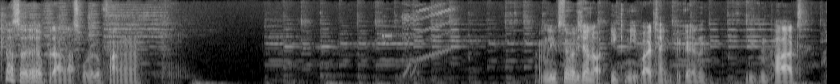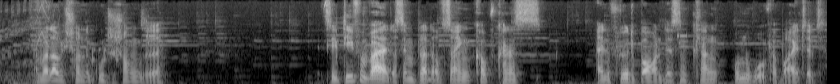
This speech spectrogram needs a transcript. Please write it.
Klasse, Blanas wurde gefangen. Am liebsten würde ich ja noch Igni weiterentwickeln. Diesen Part. Aber da habe ich schon eine gute Chance. Es liegt tief im Wald. Aus dem Blatt auf seinen Kopf kann es eine Flöte bauen, dessen Klang Unruhe verbreitet.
